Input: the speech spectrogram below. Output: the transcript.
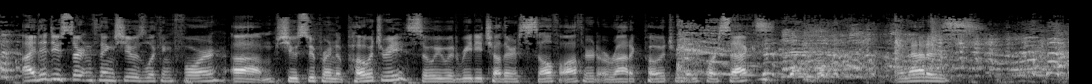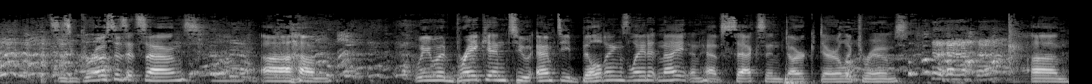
I did do certain things she was looking for. Um, she was super into poetry, so we would read each other self-authored erotic poetry before sex, and that is it's as gross as it sounds. Um, we would break into empty buildings late at night and have sex in dark, derelict rooms. Um,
